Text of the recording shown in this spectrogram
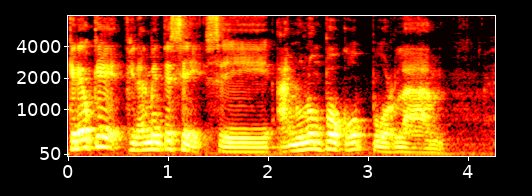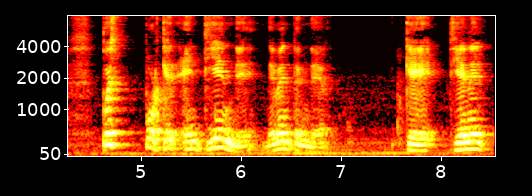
creo que finalmente se, se anula un poco por la... Pues porque entiende, debe entender, que tiene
